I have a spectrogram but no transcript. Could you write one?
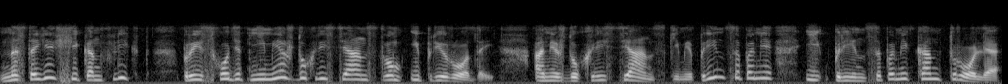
Настоящий конфликт происходит не между христианством и природой, а между христианскими принципами и принципами контроля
